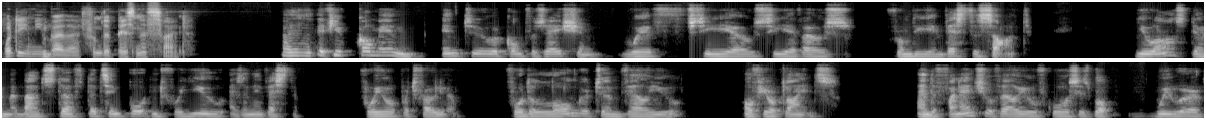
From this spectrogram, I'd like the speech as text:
what do you mean by that from the business side? Uh, if you come in into a conversation with CEOs, CFOs from the investor side, you ask them about stuff that's important for you as an investor, for your portfolio, for the longer term value of your clients. And the financial value, of course, is what we were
